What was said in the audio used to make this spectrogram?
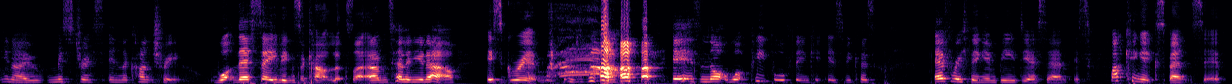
you know mistress in the country what their savings account looks like. I'm telling you now, it's grim. it is not what people think it is because everything in BDSM is fucking expensive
